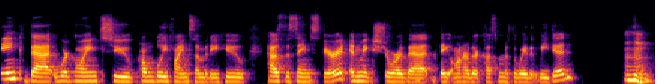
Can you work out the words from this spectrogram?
think that we're going to probably find somebody who has the same spirit and make sure that they honor their customers the way that we did. Mhm.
